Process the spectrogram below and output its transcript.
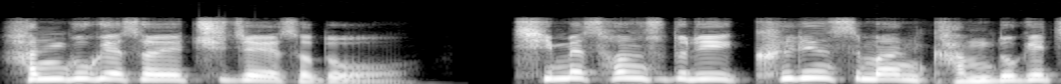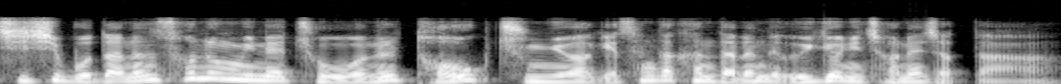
한국에서의 취재에서도 팀의 선수들이 클린스만 감독의 지시보다는 손흥민의 조언을 더욱 중요하게 생각한다는 의견이 전해졌다.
